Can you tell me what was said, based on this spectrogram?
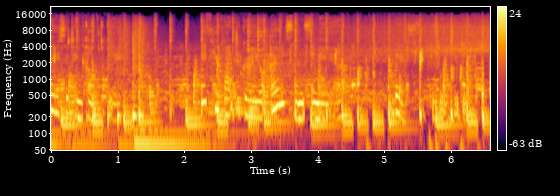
Are you sitting comfortably? If you'd like to grow your own sinsemilla, this is what you do.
